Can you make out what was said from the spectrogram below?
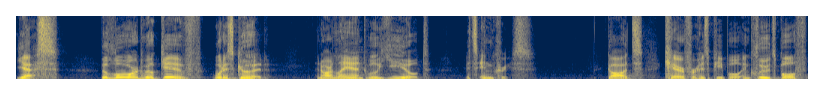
Yes, the Lord will give what is good, and our land will yield its increase. God's care for his people includes both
